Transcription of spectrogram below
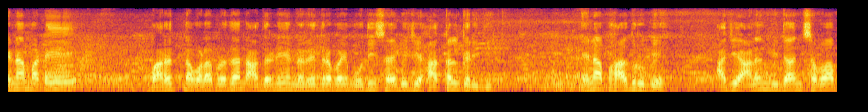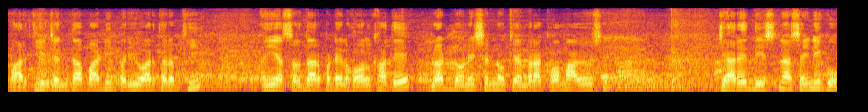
એના માટે ભારતના વડાપ્રધાન આદરણીય નરેન્દ્રભાઈ મોદી સાહેબે જે હાકલ કરી હતી, એના ભાગરૂપે આજે આણંદ વિધાનસભા ભારતીય જનતા પાર્ટી પરિવાર તરફથી અહીંયા સરદાર પટેલ હોલ ખાતે બ્લડ ડોનેશનનો કેમ્પ રાખવામાં આવ્યો છે. જ્યારે દેશના સૈનિકો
